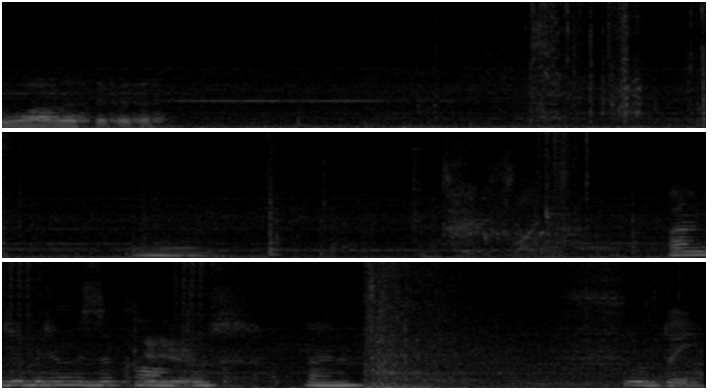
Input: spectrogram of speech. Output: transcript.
Duvarda tepede. Bence birimizi kaldır. Geliyor. Ben şuradayım.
